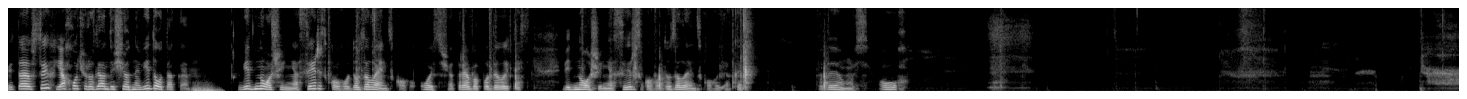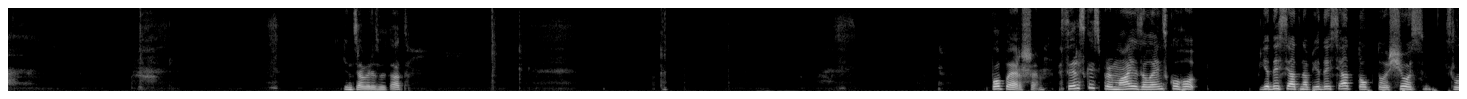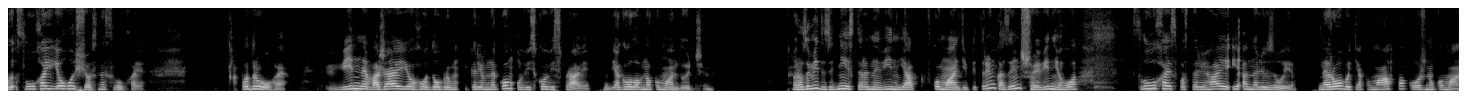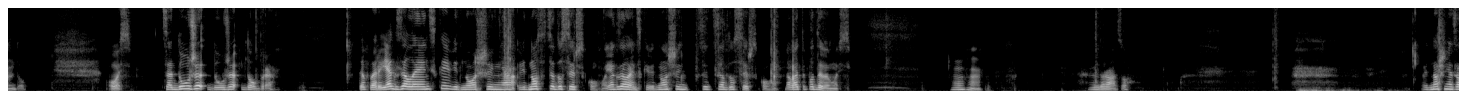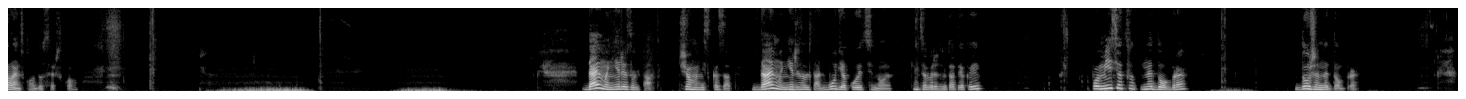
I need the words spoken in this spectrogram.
Вітаю всіх! Я хочу розглянути ще одне відео таке. Відношення Сирського до Зеленського. Ось що треба подивитись. Відношення Сирського до Зеленського. Яке? Подивимось. Ох. Кінцевий результат. По-перше, Сирський сприймає Зеленського 50 на 50, тобто щось слухає його, щось не слухає. По-друге, він не вважає його добрим керівником у військовій справі, як головнокомандуючим. Розумієте, з однієї сторони, він як в команді підтримка, з іншої він його слухає, спостерігає і аналізує. Не робить як мавпа кожну команду. Ось. Це дуже-дуже добре. Тепер, як Зеленський відношення, відноситься до Сирського? Як Зеленський відноситься до Сирського? Давайте подивимось. Угу. Одразу. Відношення Зеленського до Сирського. Дай мені результат. Що мені сказати? Дай мені результат будь-якою ціною. Кінцевий результат який? По місяцю недобре. Дуже недобре.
